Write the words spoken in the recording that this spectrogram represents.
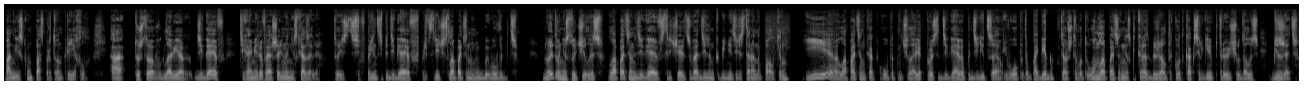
по английскому паспорту он приехал. А то, что в главе Дегаев, Тихомиров и Ашанина не сказали. То есть, в принципе, Дегаев при встрече с Лопатиным мог бы его выдать. Но этого не случилось. Лопатин и Дегаев встречаются в отдельном кабинете ресторана «Палкин». И Лопатин, как опытный человек, просит Дегаева поделиться его опытом побега, потому что вот он, Лопатин, несколько раз бежал. Так вот, как Сергею Петровичу удалось бежать.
